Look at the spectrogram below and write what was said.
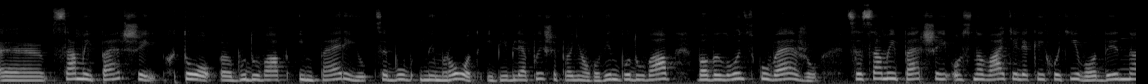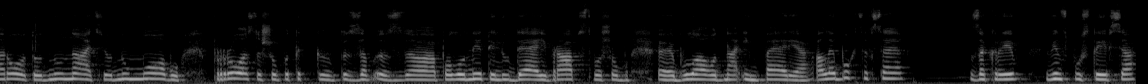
е, самий перший, хто е, будував імперію, це був Nimrod, і Біблія пише про нього. Він будував Вавилонську вежу. Це самий перший основатель, який хотів один народ, одну націю, одну мову, просто щоб отак заполонити людей в рабство, щоб е, була одна імперія. Але Бог це все закрив. Він спустився,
